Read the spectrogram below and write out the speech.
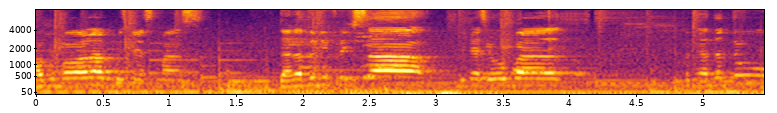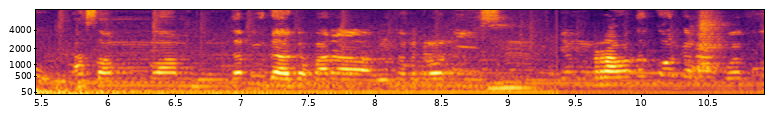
aku bawa lah ke puskesmas dan itu diperiksa dikasih obat ternyata tuh asam lambung tapi udah agak parah belum sampai kronis yang ngerawat aku kan karena aku, aku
